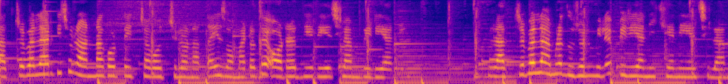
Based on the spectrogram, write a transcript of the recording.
রাত্রেবেলা আর কিছু রান্না করতে ইচ্ছা করছিল না, তাই জোম্যাটোতে অর্ডার দিয়ে দিয়েছিলাম বিরিয়ানি। রাত্রেবেলা আমরা দুজন মিলে বিরিয়ানি খেয়ে নিয়েছিলাম।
